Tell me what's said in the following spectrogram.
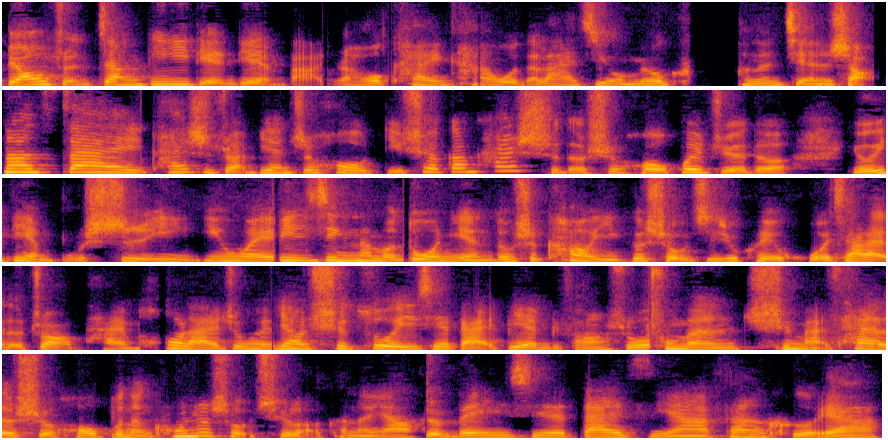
标准，降低一点点吧，然后看一看我的垃圾有没有可。可能减少。那在开始转变之后，的确刚开始的时候会觉得有一点不适应，因为毕竟那么多年都是靠一个手机就可以活下来的状态嘛。后来就会要去做一些改变，比方说出门去买菜的时候不能空着手去了，可能要准备一些袋子呀、饭盒呀，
